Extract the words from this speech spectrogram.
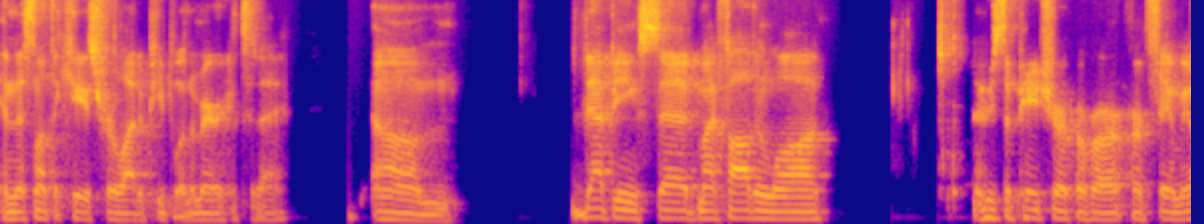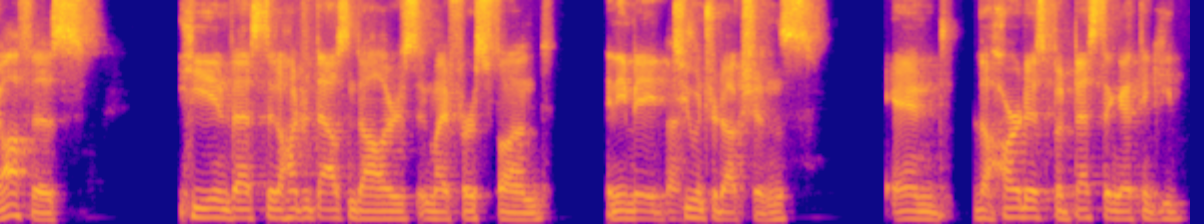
And that's not the case for a lot of people in America today. Um, that being said, my father in law, who's the patriarch of our, our family office, he invested $100,000 in my first fund and he made nice. two introductions. And the hardest but best thing I think he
